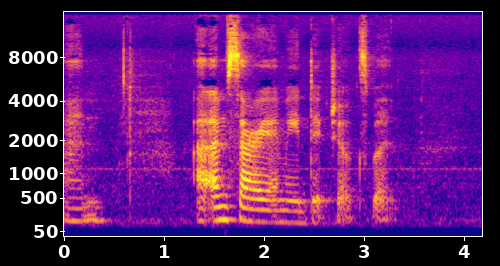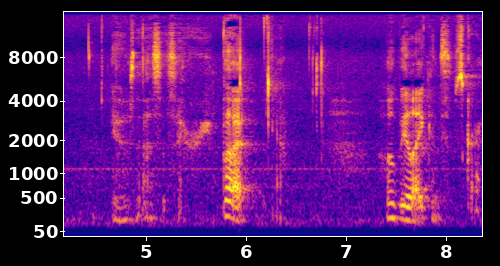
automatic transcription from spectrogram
And I'm sorry I made dick jokes, but it was necessary. But yeah, hope you like and subscribe.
